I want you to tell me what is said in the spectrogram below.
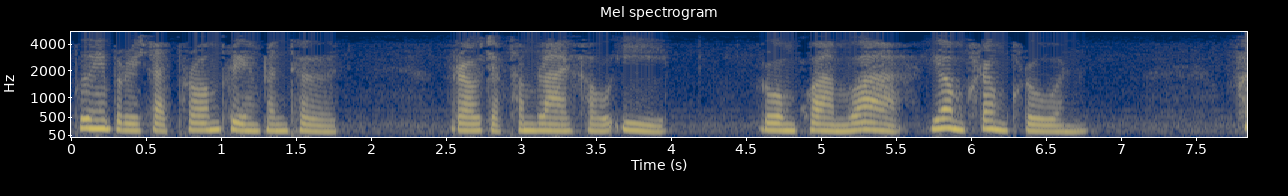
เพื่อให้บริษัทพร้อมเพรียงกันเถิด เราจะทำลายเขาอีก รวมความว่าย่อมคร่ำครวญ ค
